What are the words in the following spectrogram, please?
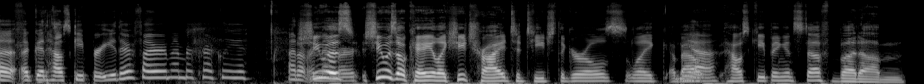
a, a good housekeeper either, if I remember correctly. I don't. she remember. was she was okay like she tried to teach the girls like about Yeah. housekeeping and stuff but um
